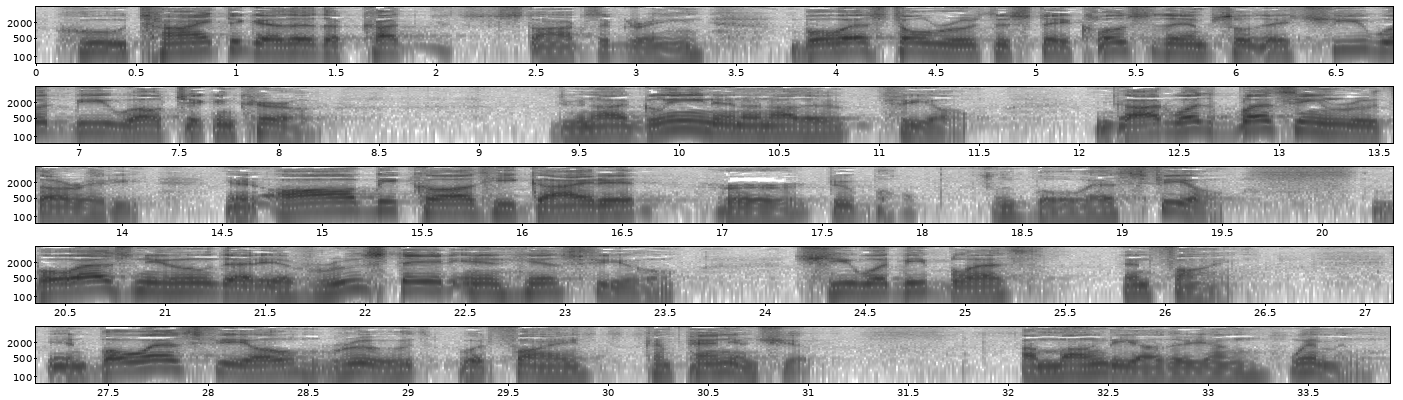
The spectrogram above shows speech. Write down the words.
who tied together the cut stalks of grain. Boaz told Ruth to stay close to them so that she would be well taken care of. Do not glean in another field. God was blessing Ruth already, and all because he guided her to Boaz's field. Boaz knew that if Ruth stayed in his field, she would be blessed and fine. In Boaz's field, Ruth would find companionship among the other young women.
